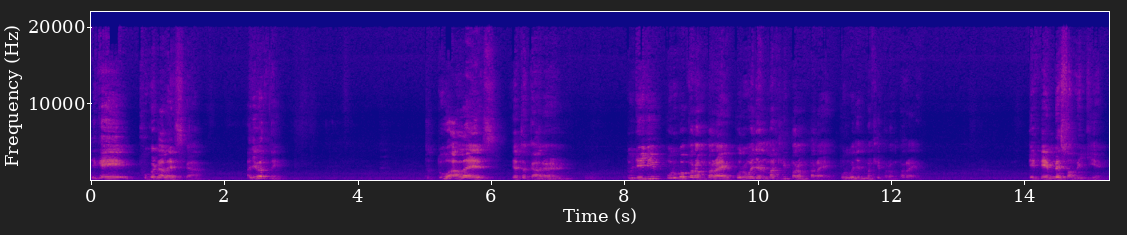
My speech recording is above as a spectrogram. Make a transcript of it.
ते काही फुकट आलायस का? अजिबात नाही. तर तू आलायस त्याचं कारण म्हणजे तुझी जी पूर्व परंपरा आहे पूर्वजन्मातली परंपरा आहे पूर्वजन्मातली परंपरा आहे. ती टेंबे स्वामींची आहे.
